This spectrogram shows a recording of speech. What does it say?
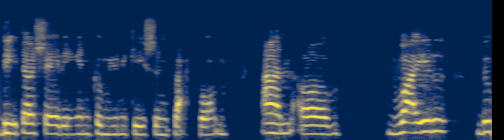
data sharing and communication platform. And um, while the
